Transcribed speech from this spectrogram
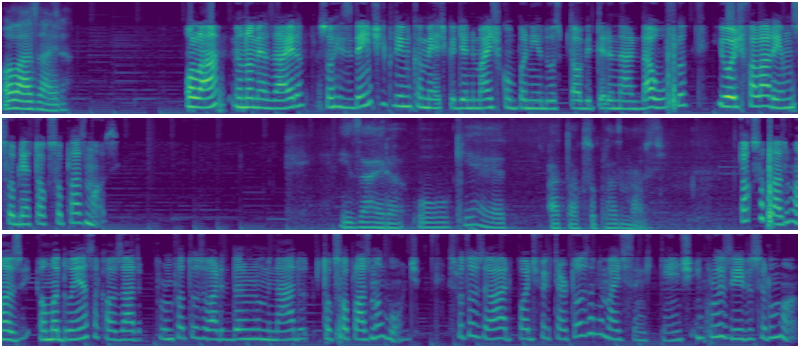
Olá, Zaira. Olá, meu nome é Zaira, sou residente em clínica médica de animais de companhia do Hospital Veterinário da UFLA e hoje falaremos sobre a toxoplasmose. E Zaira, o que é a toxoplasmose? Toxoplasmose é uma doença causada por um protozoário denominado Toxoplasma gondii. Esse protozoário pode infectar todos os animais de sangue quente, inclusive o ser humano.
